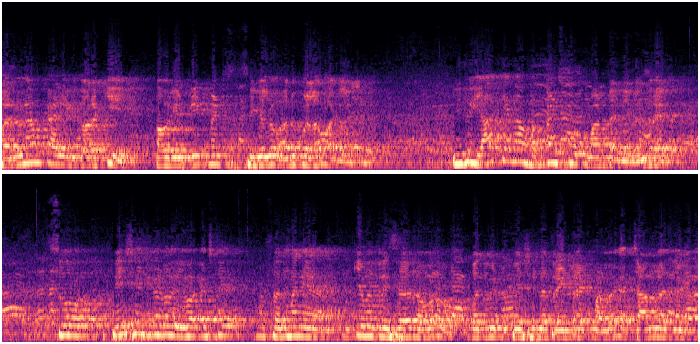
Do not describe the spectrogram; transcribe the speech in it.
ಪರಿಣಾಮಕಾರಿಯಾಗಿ ದೊರಕಿ ಅವರಿಗೆ ಟ್ರೀಟ್ಮೆಂಟ್ ಸಿಗಲು ಅನುಕೂಲವಾಗಲಿದೆ. ಇದು ಯಾಕೆ ನಾವು ಸ್ಪೋಕ್ ಮಾಡ್ತಾ ಇದ್ದೀವಿ ಅಂದರೆ, ಸೊ ಪೇಷಂಟ್ಗಳು ಇವಾಗಷ್ಟೇ ಸನ್ಮಾನ್ಯ ಮುಖ್ಯಮಂತ್ರಿ ಸರ್ ಅವರು ಬಂದ್ಬಿಟ್ಟು ಪೇಷಂಟ್ ಹತ್ರ ಇಂಟ್ರಾಕ್ಟ್ ಮಾಡುವಾಗ ಚಾಮರಾಜನಗರ,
